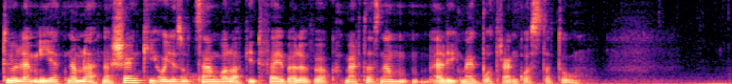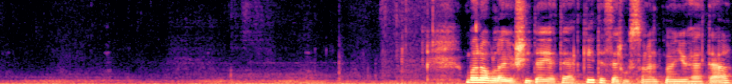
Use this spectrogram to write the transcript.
tőlem ilyet nem látna senki, hogy az utcán valakit fejbe lövök, mert az nem elég megbotránkoztató. Balog Lajos ideje tehát 2025-ben jöhet el,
